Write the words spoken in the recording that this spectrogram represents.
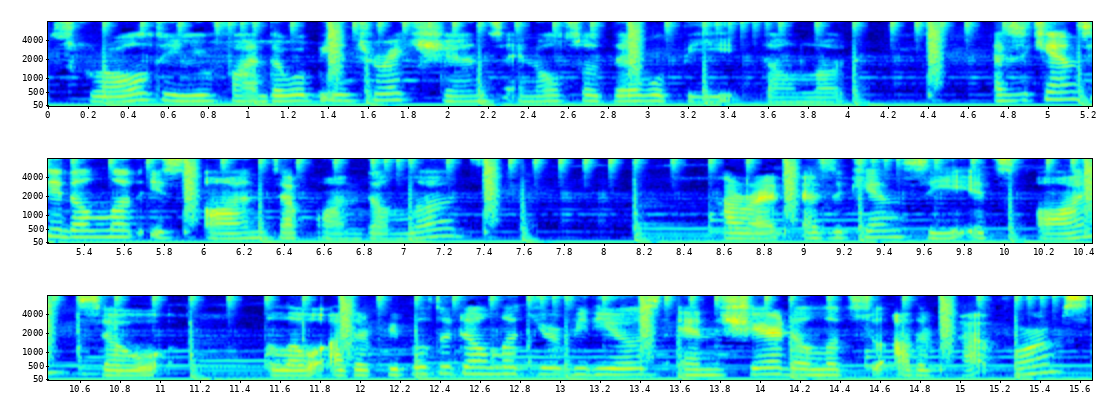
Scroll till you find there will be interactions and also there will be download. As you can see, download is on. Tap on download. Alright, as you can see, it's on. So allow other people to download your videos and share downloads to other platforms.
